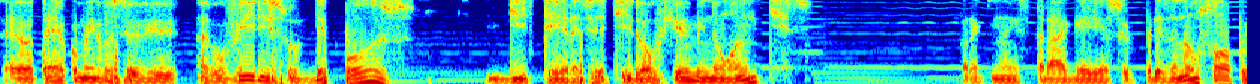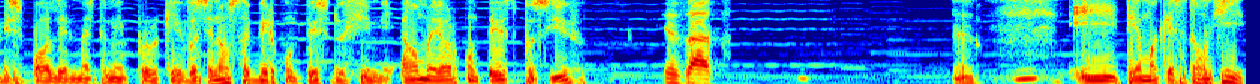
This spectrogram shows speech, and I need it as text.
eu até recomendo você ouvir, ouvir isso depois de ter assistido ao filme, não antes, para que não estrague a surpresa, não só por spoiler, mas também porque você não saber o contexto do filme é o melhor contexto possível. Exato. E tem uma questão aqui.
